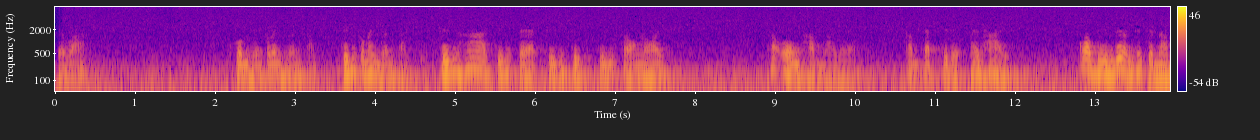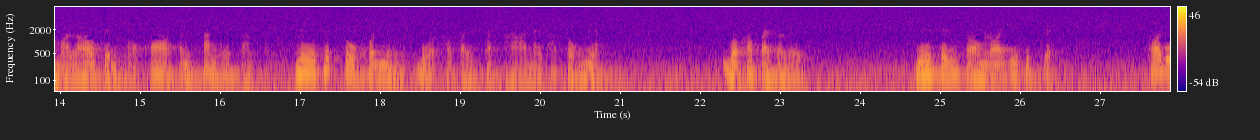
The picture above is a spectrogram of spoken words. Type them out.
แต่ว่าผมเห็นก็ไม่เหมือนกันสินก็ไม่เหมือนกันสินห้าสินแปดสินสิบสินสองร้อยพระองค์ทำมาแล้วกำจัดกิเลสไม่ได้ ก็มีเรื่องที่จะนำมาเล่าเป็นหัวข้อสั้นๆให้ฟัง มีภิกษุคนหนึ่งบวชเข้าไปศรัทธาในพระสงฆ์เนี่ย บวกเข้าไปก็เลย มีสินสองร้อยยี่สิบเจ็ดพอดี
